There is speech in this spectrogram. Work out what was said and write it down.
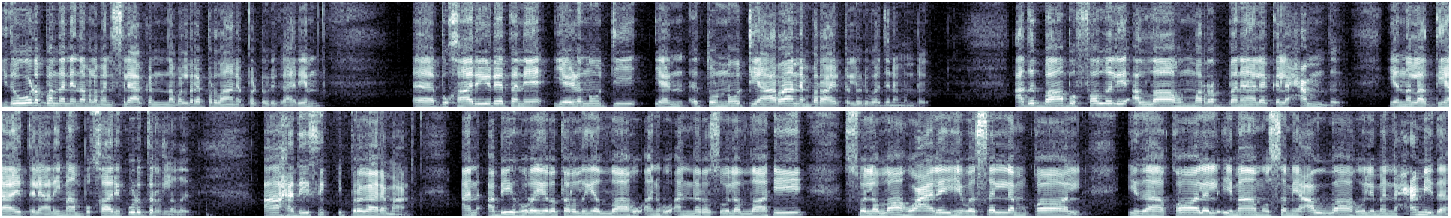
ഇതോടൊപ്പം തന്നെ നമ്മൾ മനസ്സിലാക്കുന്ന വളരെ പ്രധാനപ്പെട്ട ഒരു കാര്യം. ബുഖാരിയുടെ തന്നെ എഴുന്നൂറ്റി എൺ തൊണ്ണൂറ്റി ആറാം നമ്പറായിട്ടുള്ളൊരു വചനമുണ്ട്. അത് ബാബു ഫലി അള്ളാഹു റബ്ബനാലക്കൽ ഹംദ് എന്നുള്ള അധ്യായത്തിലാണ് ഇമാം ബുഖാരി കൊടുത്തിട്ടുള്ളത് ആ ഹദീസ് ഇപ്രകാരമാണ് അൻ അബി ഹുറൈറത്ത് റളിയല്ലാഹു അൻഹു അന്ന റസൂൽ അല്ലാഹി സ്വല്ലല്ലാഹു അലൈഹി വസല്ലം ഖാൽ إذا قال الإمام سمع الله لمن حمده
